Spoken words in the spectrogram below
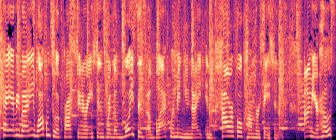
Hey everybody, welcome to Across Generations where the voices of black women unite in powerful conversations. I'm your host,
